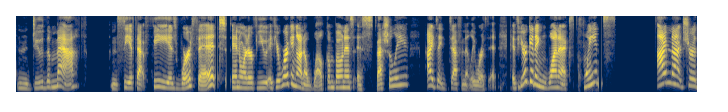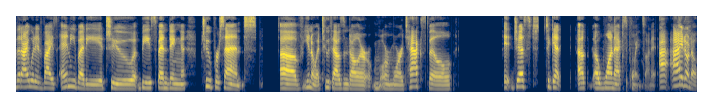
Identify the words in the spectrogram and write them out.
and do the math and see if that fee is worth it in order for you if you're working on a welcome bonus especially I'd say definitely worth it. If you're getting 1x points, I'm not sure that I would advise anybody to be spending 2% of you know a $2000 or more tax bill it just to get a, a 1x points on it i, I don't know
